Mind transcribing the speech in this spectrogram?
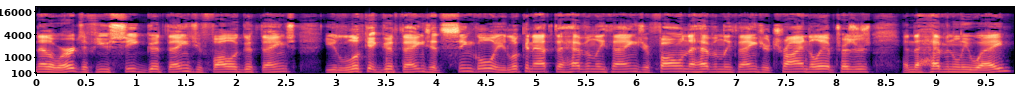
In other words, if you see good things, you follow good things, you look at good things, it's single, you're looking at the heavenly things, you're following the heavenly things, you're trying to lay up treasures in the heavenly way,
